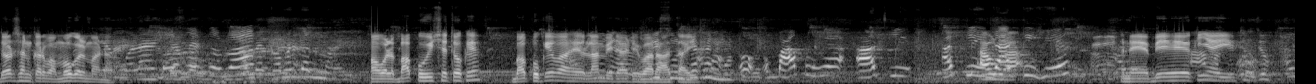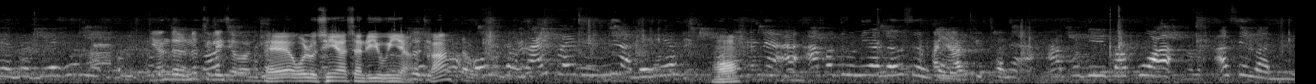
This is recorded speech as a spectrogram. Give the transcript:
દર્શન કરવા મોગલમાના. દર્શન કરવા મંગલમાં. હા ઓલા બાપુ વિશે તો કે? બાપુ કેવા છે? લાંબી દાઢી વાળા હતા અને બે હે ક્યાં હે એ અંદર નથી લઈ જવાનું. હે ઓલું સિંહાસન રહ્યું અહીંયા હા? હે હા. બાપુ આ- આશીર્વાદ દે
